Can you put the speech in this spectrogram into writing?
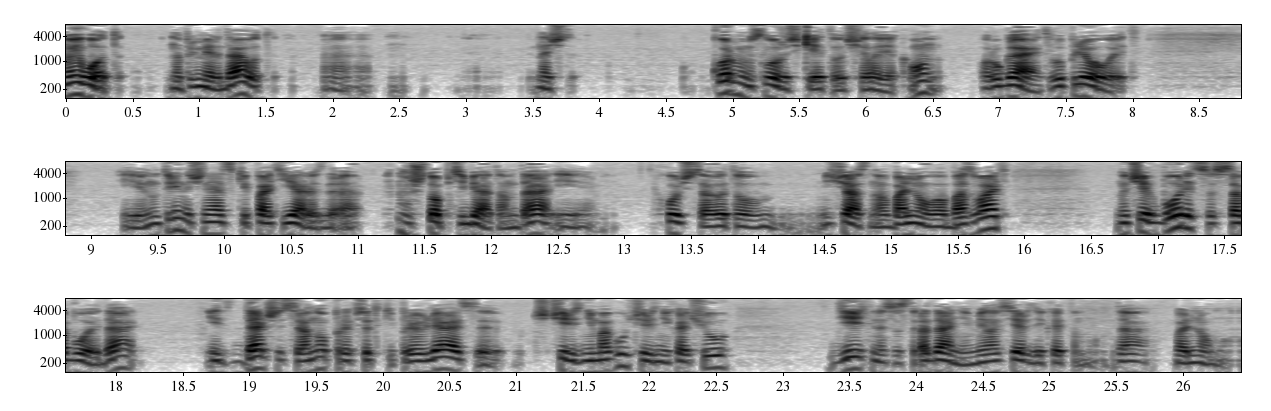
Ну и вот, например, да, вот, э, значит, кормим с ложечки этого человека, он ругает, выплевывает, и внутри начинает скипать ярость, да, чтоб тебя там, да, и хочется этого несчастного больного обозвать, но человек борется с собой, да, и дальше все равно все-таки проявляется через не могу, через не хочу, деятельное сострадание, милосердие к этому да, больному.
